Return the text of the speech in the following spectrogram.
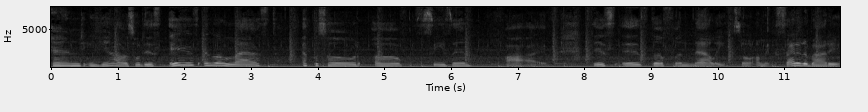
And yeah, so this is the last episode of season five. This is the finale. So I'm excited about it.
